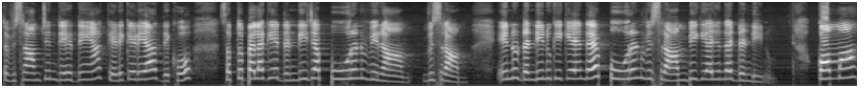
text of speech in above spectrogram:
ਤਾਂ ਵਿਸਰਾਮ ਚਿੰਨ੍ਹ ਦੇਖਦੇ ਆ ਕਿਹੜੇ ਕਿਹੜੇ ਆ? ਦੇਖੋ, ਸਭ ਤੋਂ ਪਹਿਲਾਂ ਕੀ ਹੈ? ਡੰਡੀ ਜਾਂ ਪੂਰਨ ਵਿਰਾਮ, ਵਿਸਰਾਮ। ਇਹਨੂੰ ਡੰਡੀ ਨੂੰ ਕੀ ਕਿਹਾ ਜਾਂਦਾ ਹੈ? ਪੂਰਨ ਵਿਸਰਾਮ ਵੀ ਕਿਹਾ ਜਾਂਦਾ ਡੰਡੀ ਨੂੰ। ਕੌਮਾ,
